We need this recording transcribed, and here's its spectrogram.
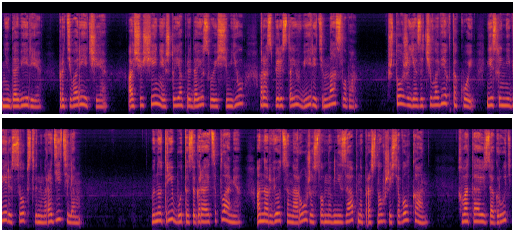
Недоверие, противоречие, ощущение, что я предаю свою семью, раз перестаю верить им на слово. Что же я за человек такой, если не верю собственным родителям? Внутри будто загорается пламя. Оно рвется наружу, словно внезапно проснувшийся вулкан. Хватаюсь за грудь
